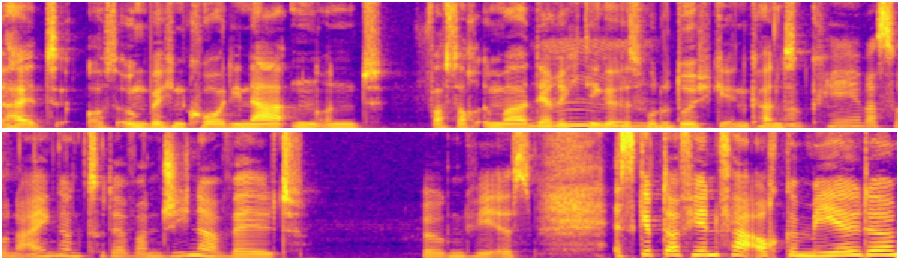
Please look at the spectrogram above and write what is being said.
halt aus irgendwelchen Koordinaten und was auch immer der mm. richtige ist, wo du durchgehen kannst. Okay, was so ein Eingang zu der Vangina-Welt irgendwie ist. Es gibt auf jeden Fall auch Gemälde,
